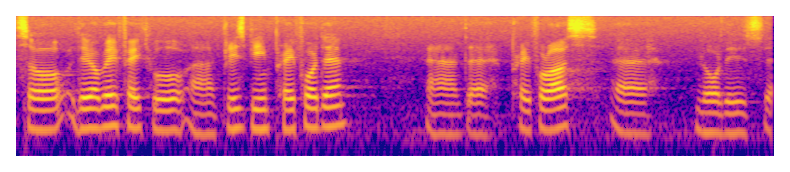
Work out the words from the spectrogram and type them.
So they are very faithful. Uh, please be in pray for them and uh, pray for us. Uh, Lord is uh,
